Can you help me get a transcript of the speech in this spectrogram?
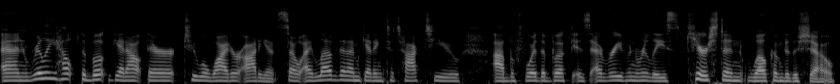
and really help the book get out there to a wider audience. So, I love that I'm getting to talk to you uh, before the book is ever even released. Kiersten, welcome to the show.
